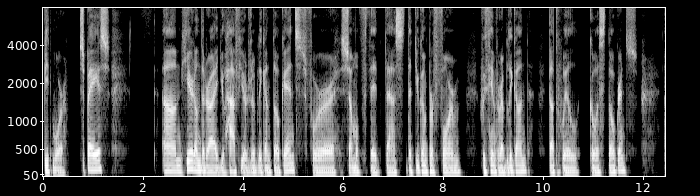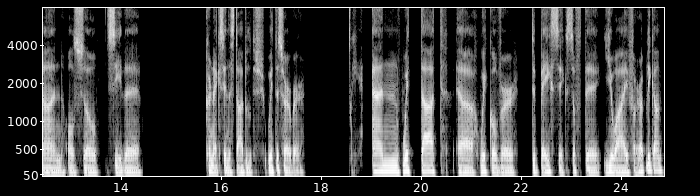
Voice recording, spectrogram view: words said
bit more space. And here on the right, you have your Replikant tokens for some of the tasks that you can perform within Replikant that will go as tokens and also see the connection established with the server. And with that, uh, we cover the basics of the UI for Replikant.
